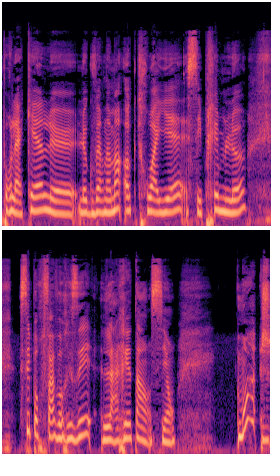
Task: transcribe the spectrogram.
pour laquelle euh, le gouvernement octroyait ces primes-là. C'est pour favoriser la rétention. Moi, je,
